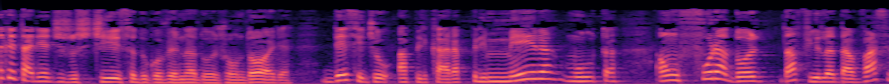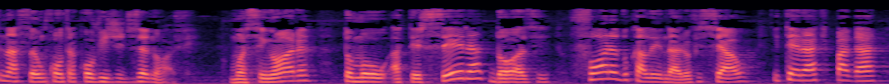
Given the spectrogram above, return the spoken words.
Secretaria de Justiça do governador João Dória decidiu aplicar a primeira multa a um furador da fila da vacinação contra a Covid-19. Uma senhora tomou a terceira dose fora do calendário oficial e terá que pagar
